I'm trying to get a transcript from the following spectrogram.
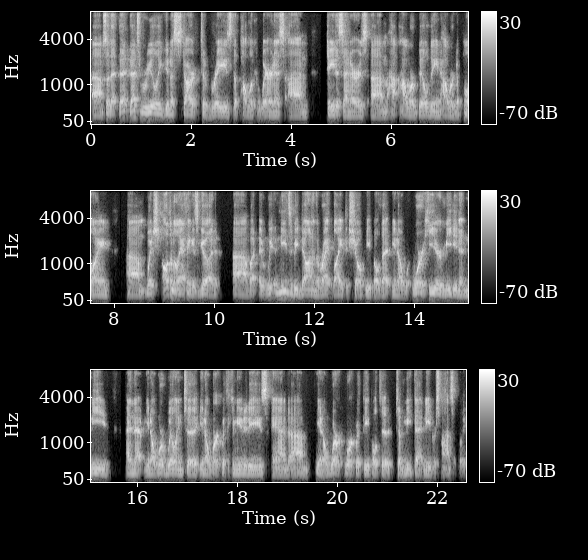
um, so that, that that's really going to start to raise the public awareness on data centers um, how, how, we're building how we're deploying um, which ultimately i think is good uh, but it, it needs to be done in the right light to show people that you know we're here meeting a need and that you know we're willing to you know work with the communities and um, you know work work with people to to meet that need responsibly.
